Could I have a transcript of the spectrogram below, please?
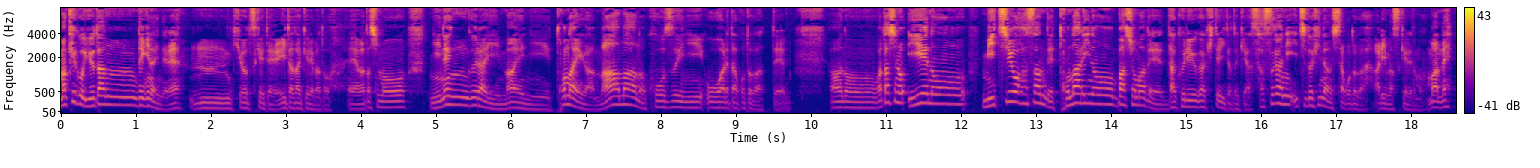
まあ、結構油断できないんでね、うん、気をつけていただければと。えー私も2年ぐらい前に都内がまあまあの洪水に覆われたことがあって、あのー私の家の道を挟んで隣の場所まで濁流が来ていた時はさすがに一度避難したことがありますけれども、まあね、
